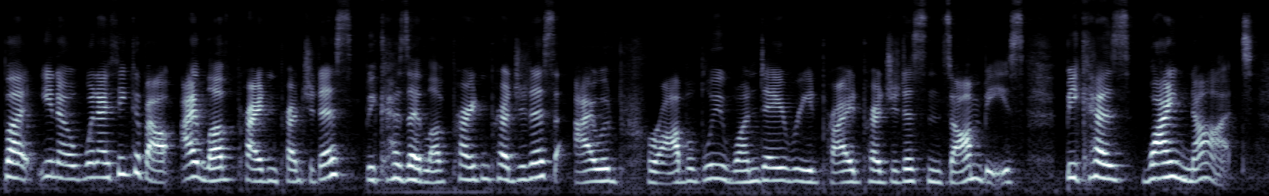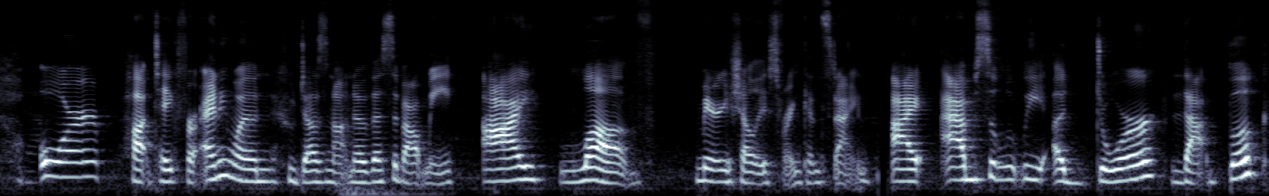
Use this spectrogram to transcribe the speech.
But, you know, when I think about I love Pride and Prejudice because I love Pride and Prejudice, I would probably one day read Pride, Prejudice and Zombies because why not? Yeah. Or hot take for anyone who does not know this about me, I love Mary Shelley's Frankenstein. I absolutely adore that book.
